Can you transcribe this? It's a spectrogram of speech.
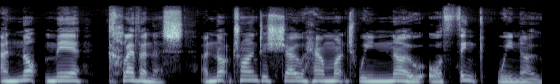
and not mere cleverness, and not trying to show how much we know or think we know.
